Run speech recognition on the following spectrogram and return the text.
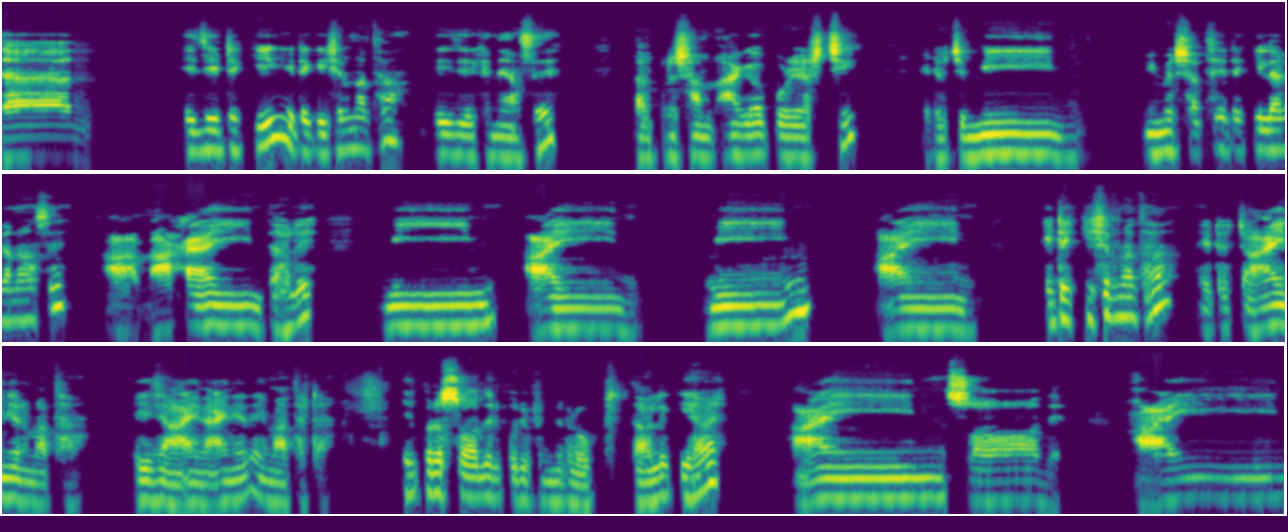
দাল এই যে এটা কি? এটা কিসের মাথা? এই যে এখানে আছে। তারপরে সামনে আগেও পড়ে আসছি। এটা হচ্ছে মিম। মিমের সাথে এটা কি লাগানো আছে? আইন। তাহলে মিম, আইন। মিম, আইন। এটা কিসের মাথা? এটা হচ্ছে আইনের মাথা। এই যে আইন, আইনের এই মাথাটা। এরপরে সদের পরিপূর্ণ রূপ তাহলে কি হয়? আইন, সদ। আইন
